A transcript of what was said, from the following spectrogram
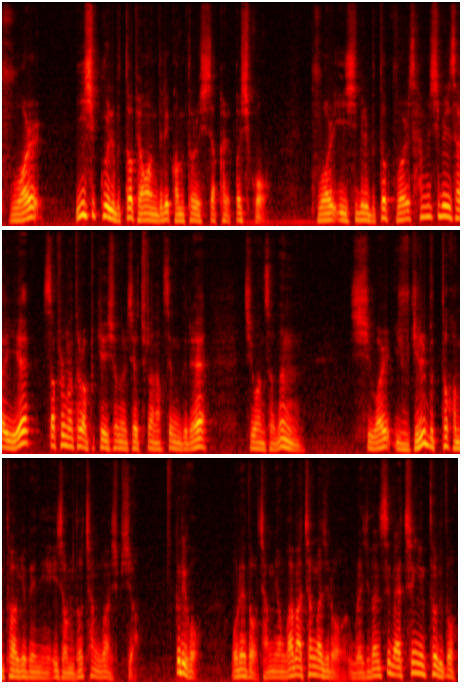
9월 29일부터 병원들이 검토를 시작할 것이고 9월 20일부터 9월 30일 사이에 supplemental application을 제출한 학생들의 지원서는 10월 6일부터 검토하게 되니 이 점도 참고하십시오. 그리고 올해도 작년과 마찬가지로 레지던스 매칭 인터뷰도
